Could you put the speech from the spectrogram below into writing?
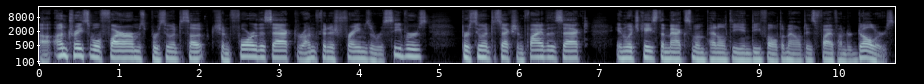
uh, untraceable firearms pursuant to Section 4 of this Act or unfinished frames or receivers pursuant to Section 5 of this Act, in which case the maximum penalty and default amount is $500.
